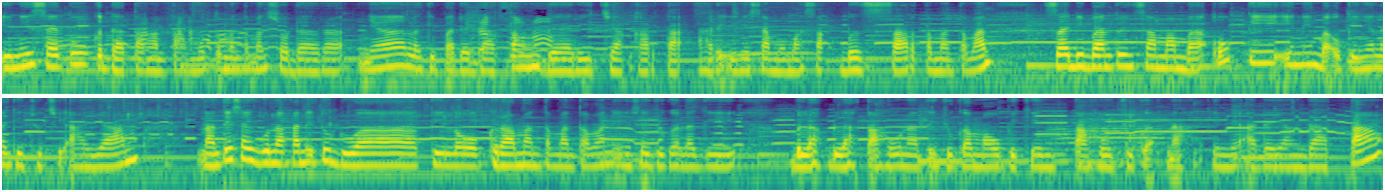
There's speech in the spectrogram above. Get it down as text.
ini saya tuh kedatangan tamu teman-teman saudaranya lagi pada datang dari Jakarta. Hari ini saya mau masak besar teman-teman. Saya dibantuin sama Mbak Uki. Ini Mbak Ukinya lagi cuci ayam. Nanti saya gunakan itu 2 kilograman teman-teman. Ini saya juga lagi belah-belah tahu nanti juga mau bikin tahu juga. Nah ini ada yang datang.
